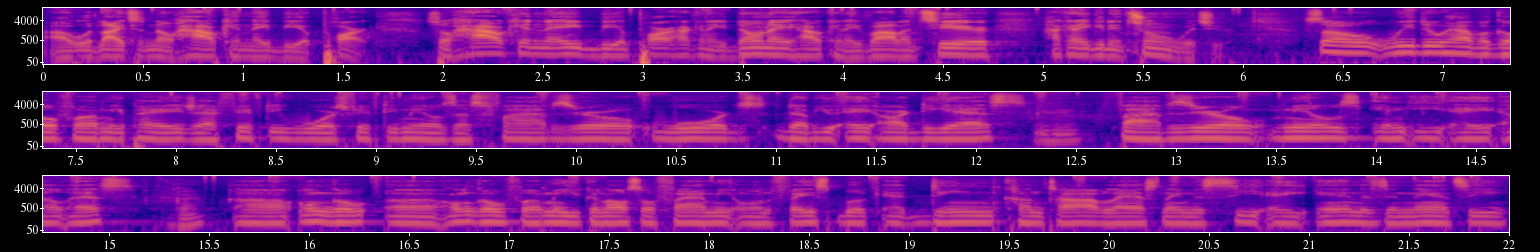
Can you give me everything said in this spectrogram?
uh, would like to know how can they be a part. So how can they be a part? How can they donate? How can they volunteer? How can they get in tune with you? So we do have a GoFundMe page at 50 Wards 50 Meals. That's 50 Wards W A R D S 50 Meals M E A L S. Okay. Uh, on Go uh, on GoFundMe, you can also find me on Facebook at Dean Cantave. Last name is C A N is in Nancy,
